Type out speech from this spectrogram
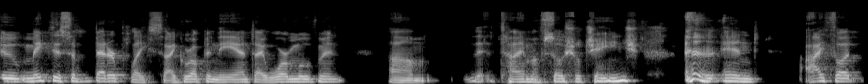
to make this a better place. I grew up in the anti-war movement, um, the time of social change, and I thought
